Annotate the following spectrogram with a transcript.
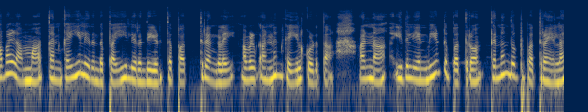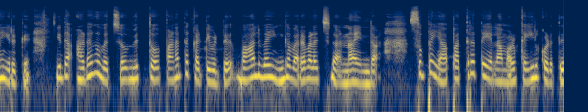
அவள் அம்மா தன் கையில் இருந்த பையிலிருந்து எடுத்த பத்திரங்களை அவள் அண்ணன் கையில் கொடுத்தான் அண்ணா இதில் என் வீட்டு பத்திரம் தென்னந்தோப்பு பத்திரம் எல்லாம் இருக்கு. இதை அடகு வச்சோ வித்தோ பணத்தை கட்டிவிட்டு பாலுவை இங்க வரவழைச்சிடானா என்றாள். சுப்பையா பத்திரத்தை எல்லாம் அவள் கையில் கொடுத்து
